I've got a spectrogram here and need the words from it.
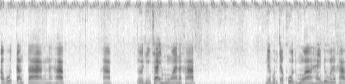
อาวุธต่างๆนะครับครับ โดยที่ใช้หัวนะครับ เดี๋ยวผมจะขูดหัวให้ดูนะครับ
